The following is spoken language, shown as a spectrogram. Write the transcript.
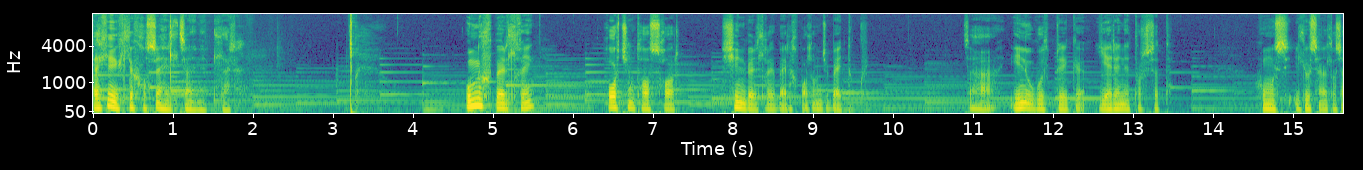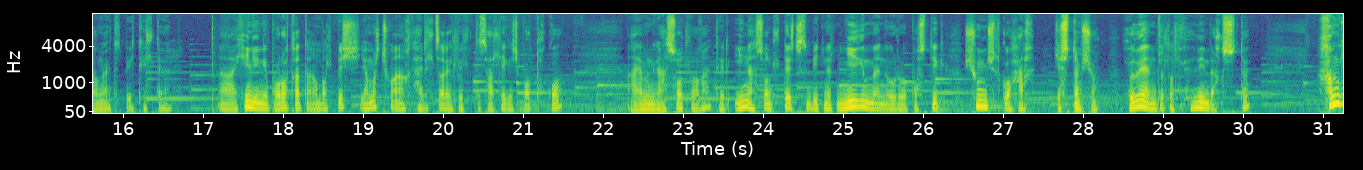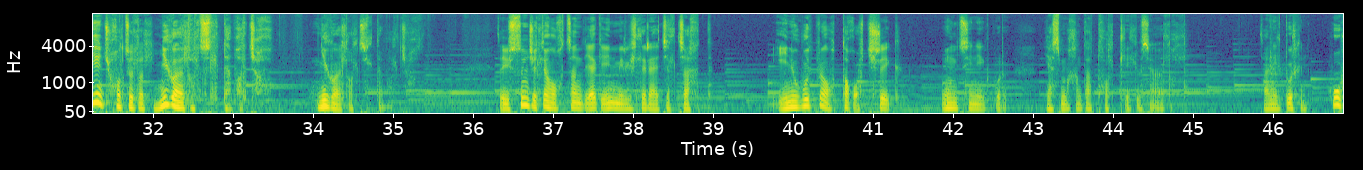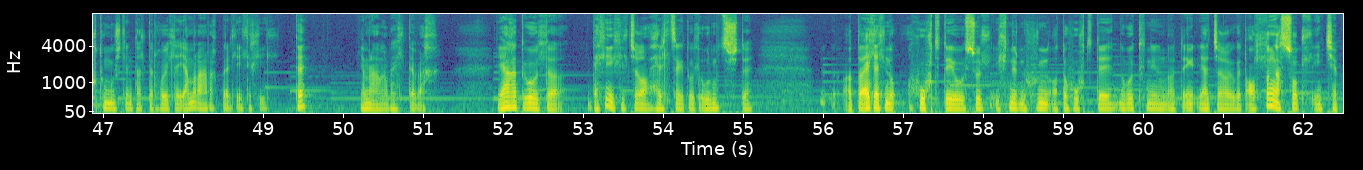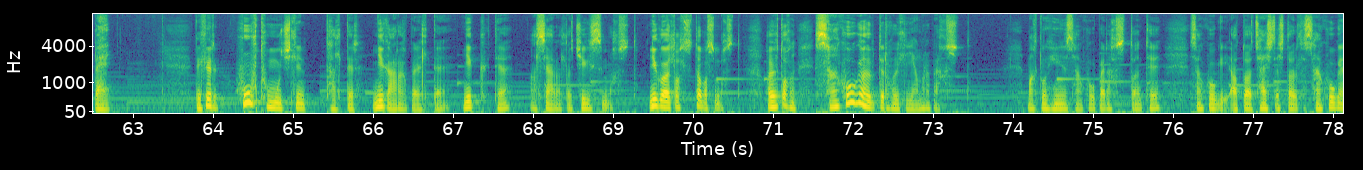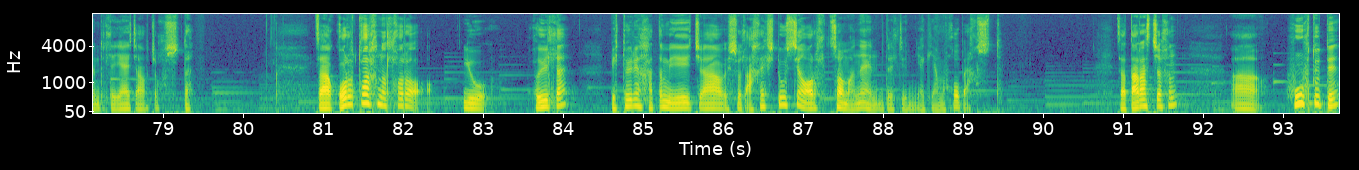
дахин эхлэх хосын харилцааны талаар. Өмнөх барилгын хуучин тоосгоор шинэ барилгыг барих боломж байдаггүй. За энэ өгүүлбэрийг ярианы туршид хүмүүс илүү сайн ойлгож авна гэдэгт би итгэлтэй байна. А хин нэгнийг буруутгаад байгаа юм бол биш. Ямар ч хүн анх харилцаагаа эхлүүлэхдээ салъя гэж бодохгүй. А ямар нэгэн асуудал байгаа. Тэгэхээр энэ асуудал дээр ч гэсэн бид нийгэм маань өөрөө бусдыг шүмжлэхгүй харах ёстой юм шүү хувийн амьдрал бол хувийн байх ёстой. Хамгийн чухал зүйл бол нэг ойлголцолтой болж байгаа. Нэг ойлголцолтой болж байгаа. За 9 жилийн хугацаанд яг энэ мэрэгчлэр ажиллаж байхад энэ өгүүлбэрийн утга учирыг үн цэнийг бүр ясмахандаа тултал илүү сайн ойлголоо. За нэгдүгээрх нь хүүхд хүмүүжлийн тал дээр хоёлаа ямар арга барил илэрхийл тэ ямар арга барилтай байх. Яагаад гэвэл дахин эхэлж байгаа харилцаа гэдэг бол өрмөц шүү дээ одоо аль аль нь хүүхдтэй юу эсвэл эхнэр нөхөр нь одоо хүүхдтэй нөгөөтхний нь одоо яаж байгаа вэ гэдээ олон асуудал энэ ч байна. Тэгэхээр хүүхд хүмүүжлийн тал дээр нэг арга барилтай нэг тий алсын хараалуу чиглэсэн байх хэрэгтэй. Нэг ойлголцтой болсон байх хэрэгтэй. Хоёрдугаар нь санхүүгийн хувь дээр хоёул ямар байх хэрэгтэй. Магадгүй хин санхүү барих хэрэгтэй тий санхүүг одоо цааш цааш санхүүгийн амьдралаа яаж авч явах хэрэгтэй. За гуравдугаарх нь болохоор юу хоёулаа бит хоёрын хадам ээж аав эсвэл ах эгч дүүсийн оролцоо манай амьдралд юу яг ямар хөө байх хэвээр. За дараачих нь хүүхдүүдээ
